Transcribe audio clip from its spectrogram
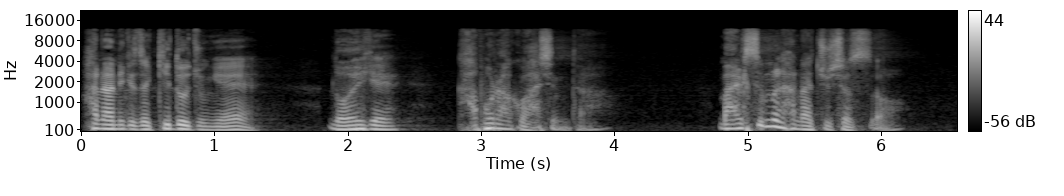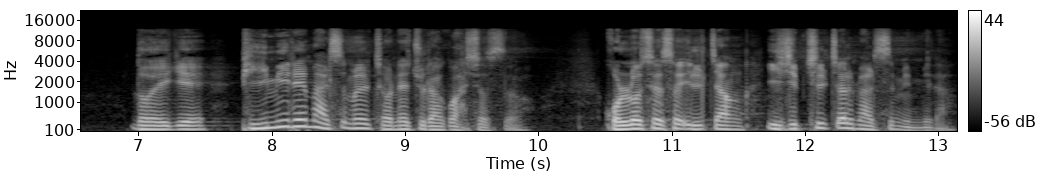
하나님께서 기도 중에 너에게 가보라고 하신다. 말씀을 하나 주셨어. 너에게 비밀의 말씀을 전해주라고 하셨어. 골로새서 1장 27절 말씀입니다.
